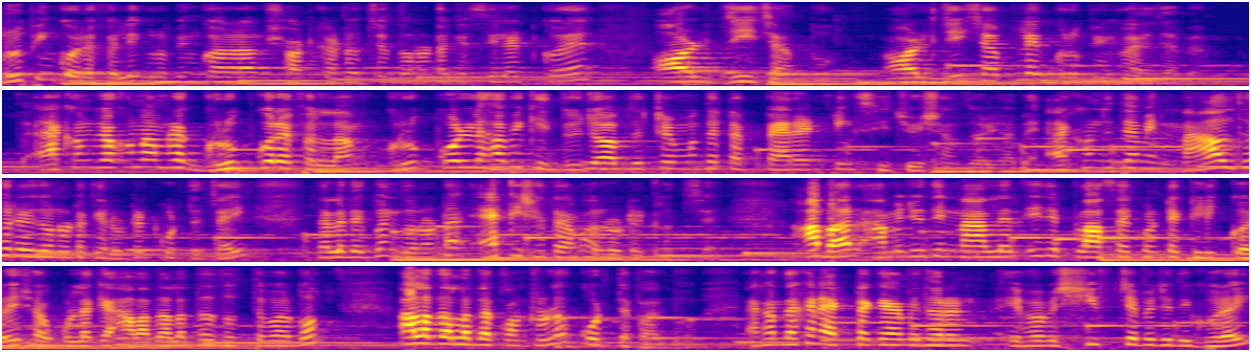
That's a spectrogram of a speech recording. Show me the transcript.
গ্রুপিং করে ফেলি গ্রুপিং করার শর্টকাট হচ্ছে দোনোটাকে সিলেক্ট করে অল্ট জি চাপবো। অল্ট জি চাপলে গ্রুপিং হয়ে যাবে। এখন যখন আমরা গ্রুপ করে ফেললাম গ্রুপ করলে হবে কি, দুইটা অবজেক্টের মধ্যে একটা প্যারেন্টিং সিচুয়েশন তৈরি হবে। এখন যদি আমি নাল ধরে দোনোটাকে রোটেট করতে চাই, তাহলে দেখবেন দোনোটা একই সাথে আমার রোটেট হচ্ছে। আবার আমি যদি নালের এই যে প্লাস আইকনটা ক্লিক করি, সবগুলোকে আলাদা আলাদা ধরতে পারব, আলাদা আলাদা কন্ট্রোলও করতে পারব। এখন দেখেন একটাকে আমি ধরেন এভাবে শিফট চেপে যদি ঘুরাই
